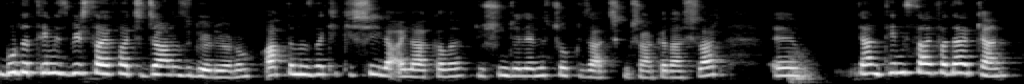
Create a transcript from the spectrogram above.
Burada temiz bir sayfa açacağınızı görüyorum. Aklınızdaki kişiyle alakalı düşünceleriniz çok güzel çıkmış arkadaşlar. Ee, yani temiz sayfa derken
